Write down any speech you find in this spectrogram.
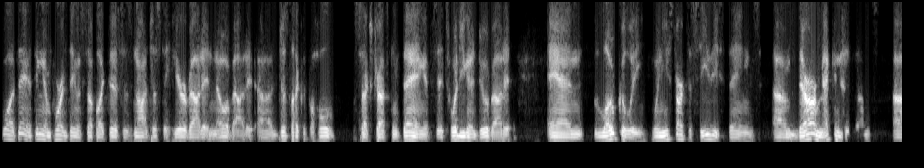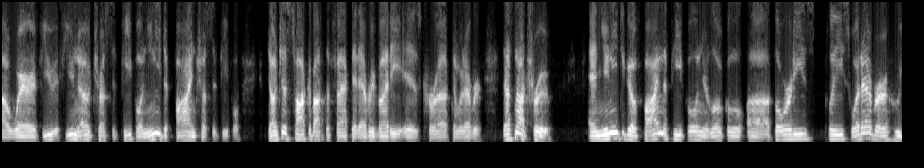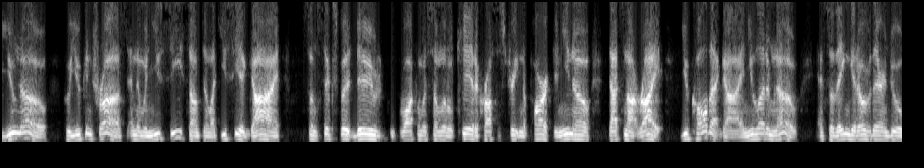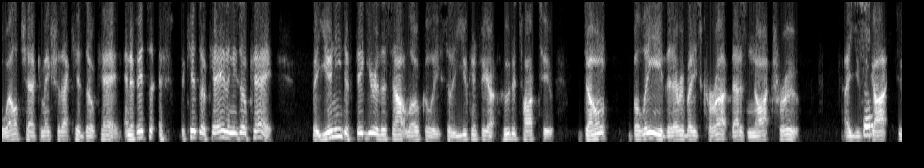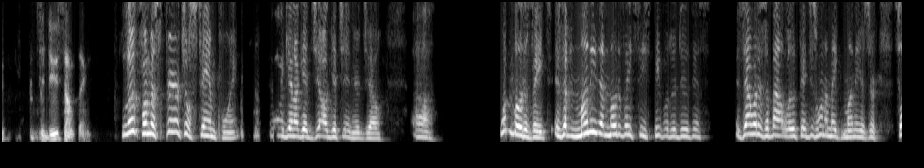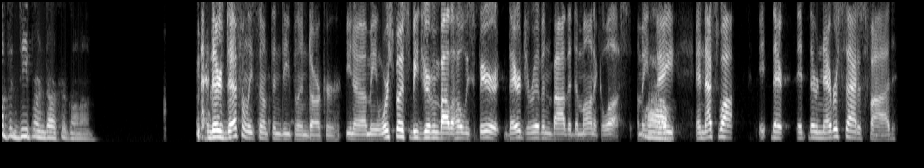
Well, I think I think the important thing with stuff like this is not just to hear about it and know about it. Uh, just like with the whole sex trafficking thing, it's it's what are you going to do about it? And locally, when you start to see these things, um, there are mechanisms uh, where if you if you know trusted people and you need to find trusted people, don't just talk about the fact that everybody is corrupt and whatever. That's not true. And you need to go find the people in your local uh, authorities, police, whatever, who you know, who you can trust. And then when you see something like you see a guy, some six foot dude walking with some little kid across the street in the park, and you know that's not right, you call that guy and you let him know. And so they can get over there and do a well check and make sure that kid's okay. And if it's if the kid's okay, then he's okay. But you need to figure this out locally so that you can figure out who to talk to. Don't believe that everybody's corrupt. That is not true. Uh, you've So- got to to do something. Look from a spiritual standpoint. And again, I'll get Joe, I'll get you in here, Joe. Uh, what motivates? Is it money that motivates these people to do this? Is that what it's about, Luke? They just want to make money. Is there something deeper and darker going on? there's definitely something deeper and darker you know i mean we're supposed to be driven by the holy spirit they're driven by the demonic lust i mean Wow. they and that's why it, they're it, they're never satisfied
